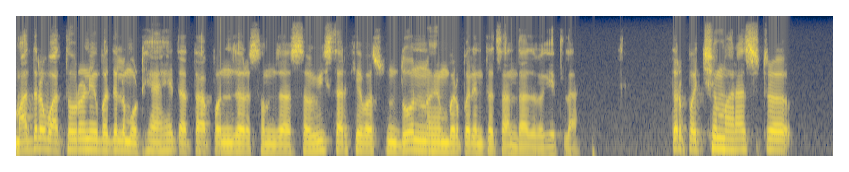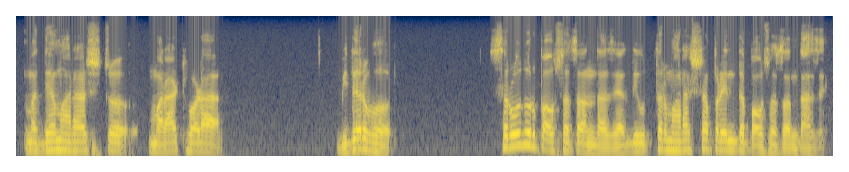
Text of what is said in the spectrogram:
मात्र वातावरणीय बदल मोठे आहेत. आता आपण जर समजा सव्वीस तारखेपासून दोन नोव्हेंबरपर्यंतचा अंदाज बघितला तर पश्चिम महाराष्ट्र मध्य महाराष्ट्र मराठवाडा विदर्भ सर्वदूर पावसाचा अंदाज आहे. अगदी उत्तर महाराष्ट्रापर्यंत पावसाचा अंदाज आहे.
